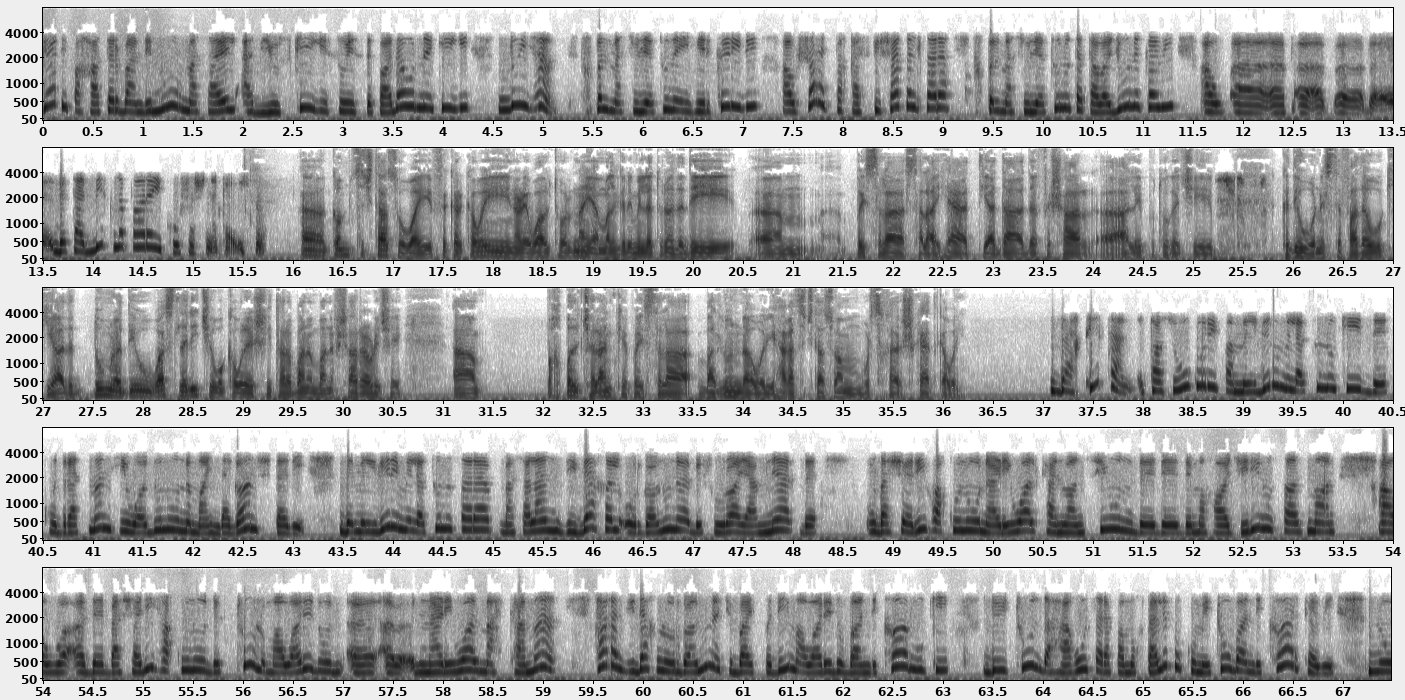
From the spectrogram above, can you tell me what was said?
ګټې په خاطر باندې نور مسایل ابیوز کیږي سو استفاده ورنه کیږي دوی هم خپل مسولیتونه یې هیر کړی دي او شاید په قصدي شکل سره خپل مسولیتونو ته توجه نه کوي او د تطبیق لپاره یې کوشش نه کوي کوم څه چې تاسو وایي فکر کوئ نړیوال ټولنه یا ملګری ملتونه د دې په اصطلاح صلاحیت یا د فشار عالی په توګه چې کدی ورن استفاده وکړي یا د دومره دی وس لري چې وکول شي طالبانو باندې فشار راوړي چې په خپل چلن کې په اصطلاح بدلون راولي هغه څه چې تاسو هم ورڅخه شکایت کوئ دقیقا تاسو وګورئ په ملګرو ملتونو کې د قدرتمن هیوادونو نمایندګان شته دي د ملګري ملتونو سره مثلا زیدخل ارګانونه د شورای امنیت د بشري حقوقو نړیوال کنوانسیون د د د مهاجرینو سازمان او د بشري حقوقو د ټولو مواردو نړیوال محکمه هغه د دخل ارګانونه چې باید په دې مواردو باندې کار وکړي دوی ټول د هغو سره په مختلفو کمیټو باندې کار کوي نو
